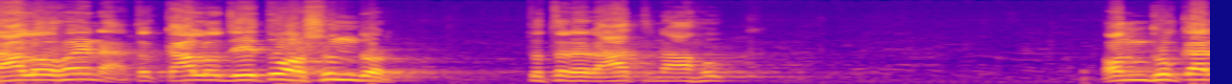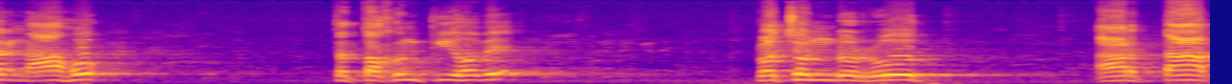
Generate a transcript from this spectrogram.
কালো হয় না, তো কালো যেহেতু অসুন্দর, তো তাহলে রাত না হোক, অন্ধকার না হোক, তো তখন কি হবে? প্রচণ্ড রোদ আর তাপ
